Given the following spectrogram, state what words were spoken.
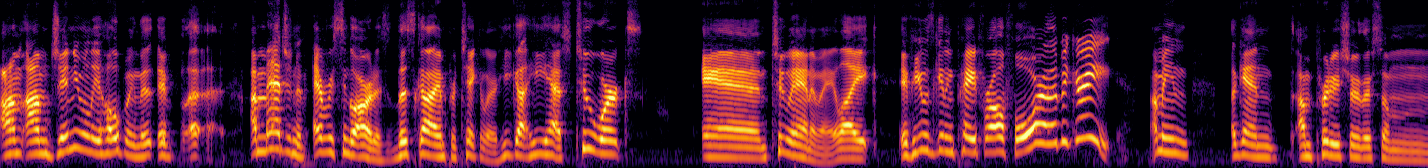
I'm I'm genuinely hoping that if uh, imagine if every single artist, this guy in particular, he got he has two works and two anime. Like if he was getting paid for all four, that'd be great. I mean, again, I'm pretty sure there's some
